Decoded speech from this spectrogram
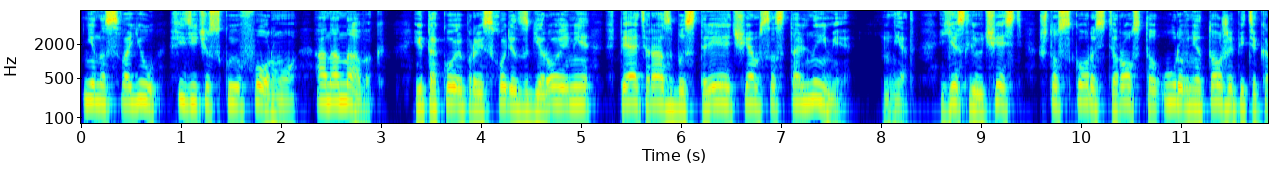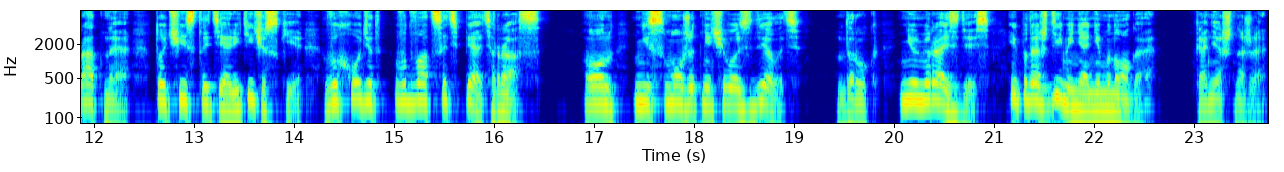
не на свою физическую форму, а на навык. И такое происходит с героями в пять раз быстрее, чем с остальными. Нет, если учесть, что скорость роста уровня тоже пятикратная, то чисто теоретически выходит в 25 раз. Он не сможет ничего сделать. Друг, не умирай здесь и подожди меня немного. Конечно же,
